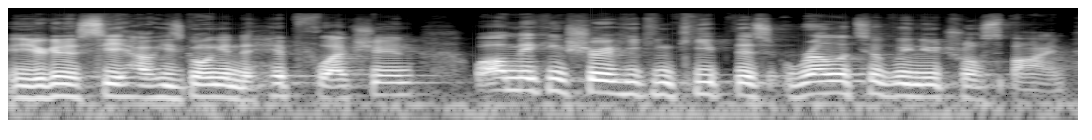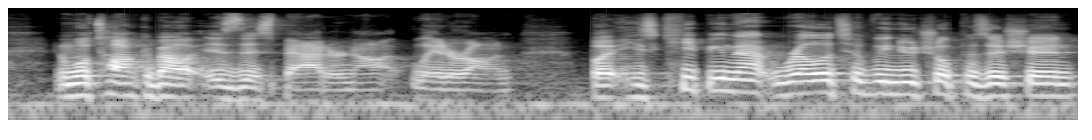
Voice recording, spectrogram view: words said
and you're going to see how he's going into hip flexion while making sure he can keep this relatively neutral spine. And we'll talk about is this bad or not later on. But he's keeping that relatively neutral position,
